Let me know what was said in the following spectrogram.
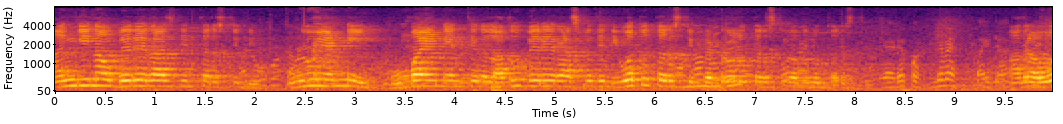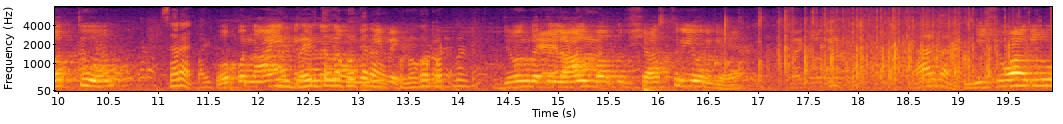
ಅಂಗಿ ನಾವು ಬೇರೆ ರಾಜ್ಯದಿಂದ ತರಿಸ್ತಿದ್ವಿ. ಉಳ್ಳು ಎಣ್ಣೆ ಮುಂಬೈ ಎಣ್ಣೆ ಅಂತಿರಲ್ಲ ಅದು ಬೇರೆ ರಾಷ್ಟ್ರದಿಂದ ಇವತ್ತು ತರಿಸ್ತೀವಿ ಪೆಟ್ರೋಲ್ ತರಿಸ್ತೀವಿ ಅದನ್ನು ತರಿಸ್ತೀವಿ. ಆದ್ರೆ ಅವತ್ತು ಸರ ಒಬ್ಬ ನಾಯಕ. ದಿವಂಗತ ಲಾಲ್ ಬಹದ್ದೂರ್ ಶಾಸ್ತ್ರಿ ಅವರಿಗೆ ನಿಜವಾಗ್ಲೂ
